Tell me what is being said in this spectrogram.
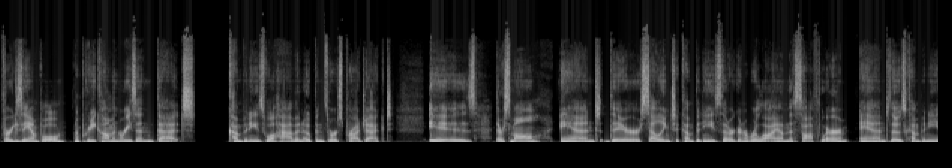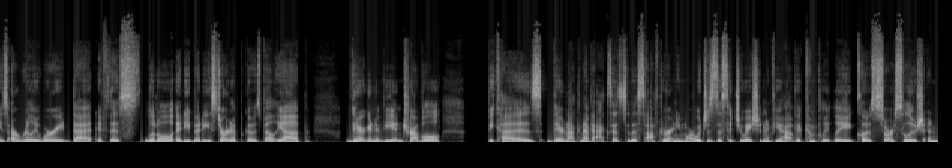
for example, a pretty common reason that companies will have an open source project is they're small and they're selling to companies that are going to rely on this software. And those companies are really worried that if this little itty bitty startup goes belly up, they're going to be in trouble because they're not going to have access to this software anymore, which is the situation if you have a completely closed source solution.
